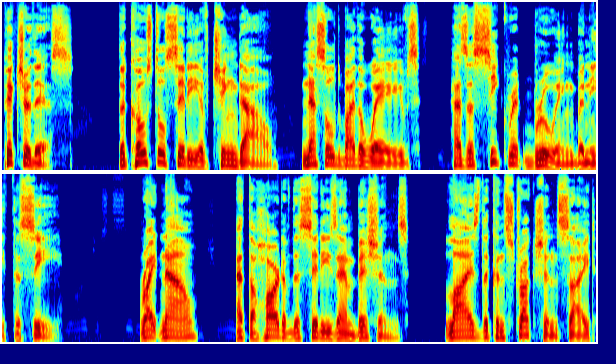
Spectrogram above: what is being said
Picture this. The coastal city of Qingdao, nestled by the waves, has a secret brewing beneath the sea. Right now, at the heart of the city's ambitions, lies the construction site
